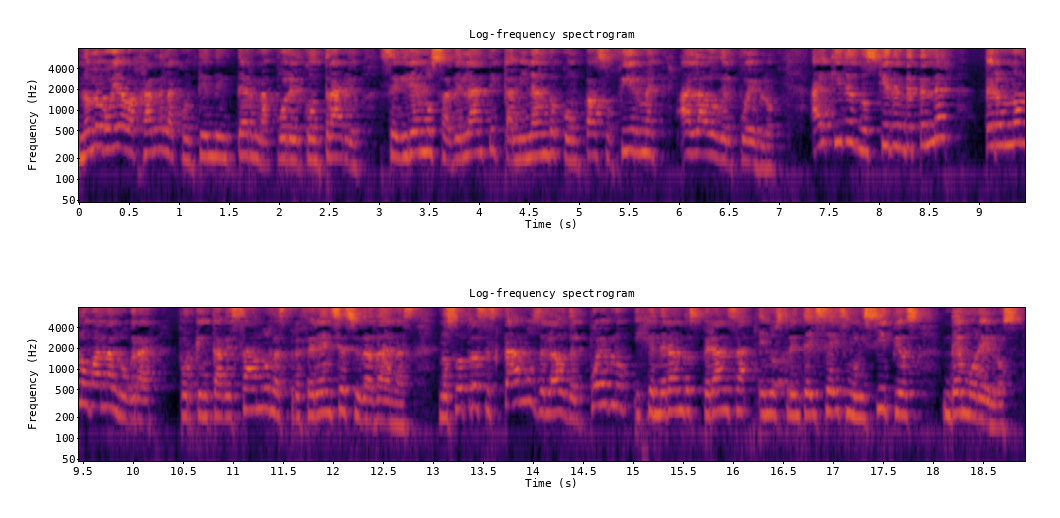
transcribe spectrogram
No me voy a bajar de la contienda interna, por el contrario, seguiremos adelante y caminando con paso firme al lado del pueblo. Hay quienes nos quieren detener, pero no lo van a lograr porque encabezamos las preferencias ciudadanas. Nosotras estamos del lado del pueblo y generando esperanza en los 36 municipios de Morelos.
